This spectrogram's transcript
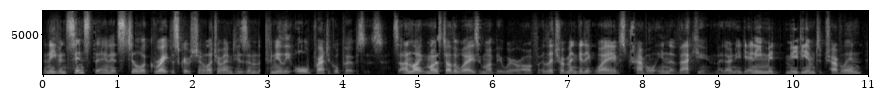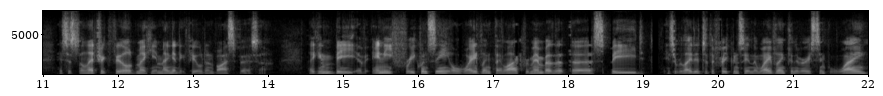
and even since then, it's still a great description of electromagnetism for nearly all practical purposes. So unlike most other waves we might be aware of, electromagnetic waves travel in the vacuum. They don't need any me medium to travel in. It's just an electric field making a magnetic field and vice versa. They can be of any frequency or wavelength they like. Remember that the speed is related to the frequency and the wavelength in a very simple way.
